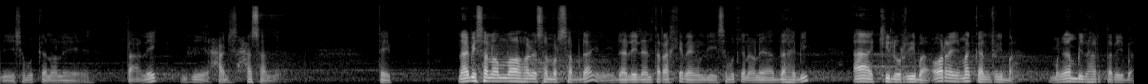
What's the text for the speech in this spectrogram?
disebutkan oleh ta'liq ini hadis hasan. Taib. Nabi SAW bersabda ini dalil yang terakhir yang disebutkan oleh Ad-Dhahabi, akilur riba, orang yang makan riba, mengambil harta riba.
